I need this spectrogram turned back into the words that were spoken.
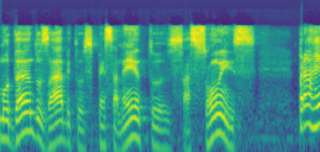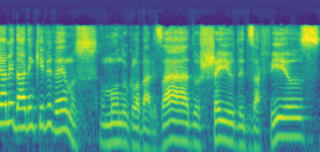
mudando os hábitos, pensamentos, ações para a realidade em que vivemos, um mundo globalizado, cheio de desafios,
